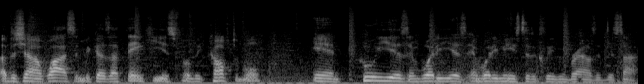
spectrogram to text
of Deshaun Watson because I think he is fully comfortable in who he is and what he is and what he means to the Cleveland Browns at this time.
